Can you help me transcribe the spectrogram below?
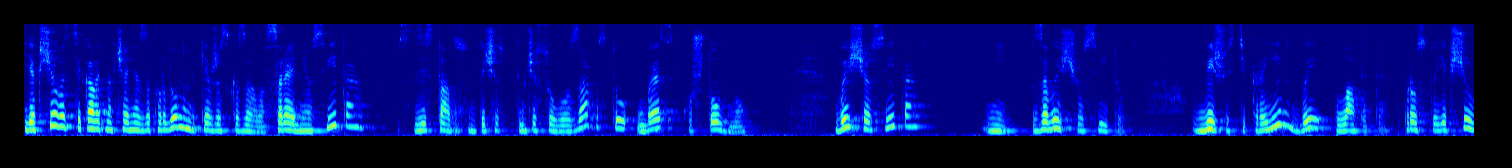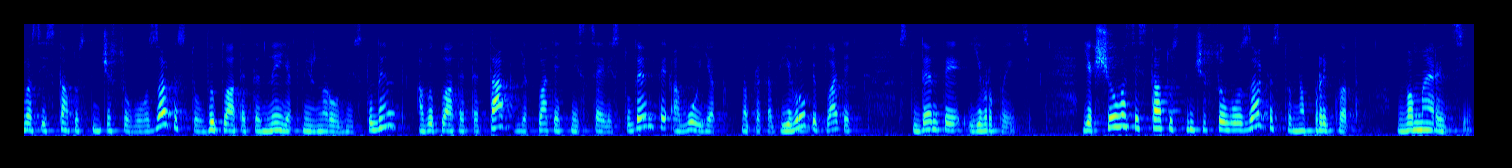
Якщо вас цікавить навчання за кордоном, як я вже сказала, середня освіта зі статусом тимчасового захисту безкоштовно. Вища освіта ні. За вищу освіту в більшості країн ви платите. Просто якщо у вас є статус тимчасового захисту, ви платите не як міжнародний студент, а ви платите так, як платять місцеві студенти, або як, наприклад, в Європі платять студенти європейці. Якщо у вас є статус тимчасового захисту, наприклад, в Америці,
